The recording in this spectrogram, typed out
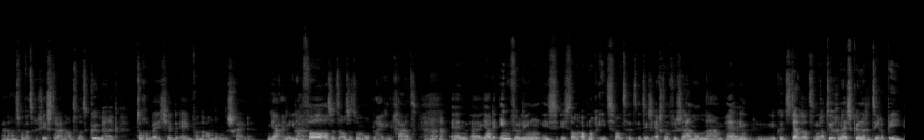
aan de hand van dat register, aan de hand van dat keurmerk, toch een beetje de een van de ander onderscheiden. Ja, in ieder ah. geval als het, als het om opleiding gaat. Ah. En uh, ja, de invulling is, is dan ook nog iets, want het, het is echt een verzamelnaam. Hè? Mm. In, je kunt stellen dat natuurgeneeskundige therapie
